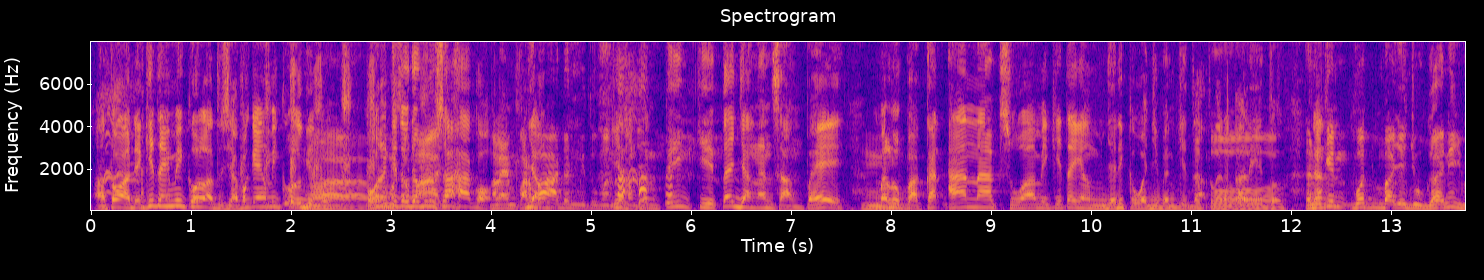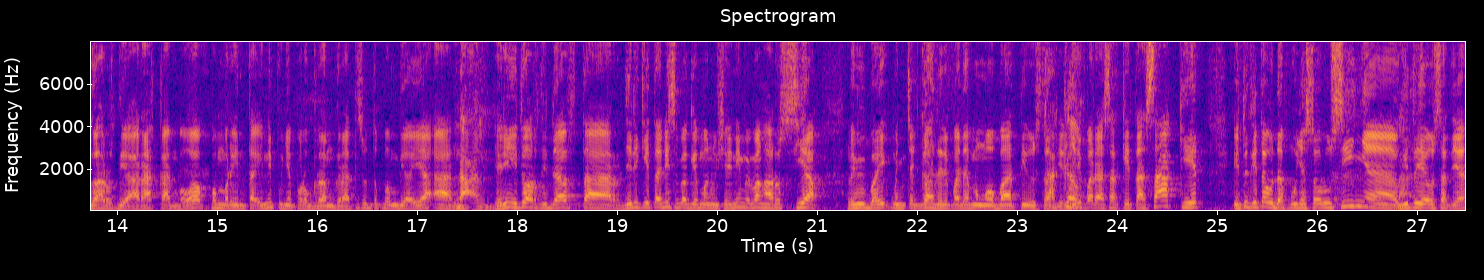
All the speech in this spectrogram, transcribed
Atau adik kita yang mikul, atau siapa yang mikul gitu. Nah, Orang kita udah aja. berusaha kok. Ngelempar Yang- badan itu mah. Yang penting kita jangan sampai Hmm. melupakan anak suami kita yang menjadi kewajiban kita. Barangkali itu. Dan, mungkin buat mbaknya juga ini juga harus diarahkan bahwa pemerintah ini punya program gratis untuk pembiayaan. Naam. Jadi itu harus didaftar. Jadi kita ini sebagai manusia ini memang harus siap. Lebih baik mencegah daripada mengobati Ustadz ya. Jadi pada saat kita sakit itu kita udah punya solusinya gitu ya Ustadz ya.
